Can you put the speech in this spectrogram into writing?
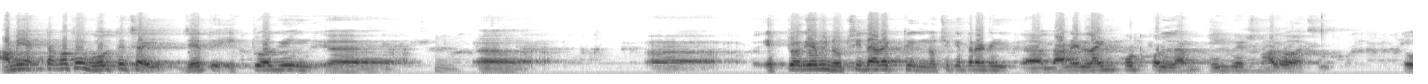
আমি একটা কথাই বলতে চাই যেহেতু একটু আগেই আহ, একটু আগে আমি নচিদার একটি নচিকেতার একটি গানের লাইন কোট করলাম এই বেশ ভালো আছি। তো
